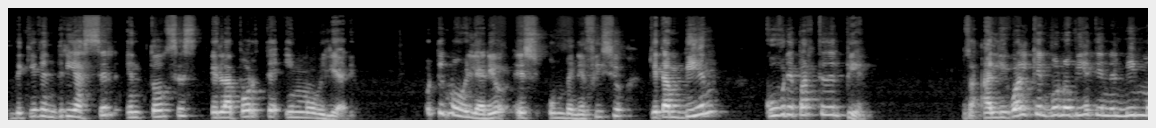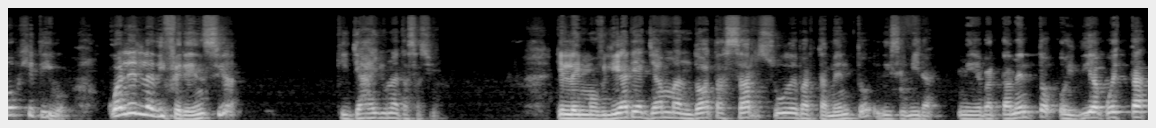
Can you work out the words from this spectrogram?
de qué vendría a ser entonces el aporte inmobiliario. El aporte inmobiliario es un beneficio que también cubre parte del pie. O sea, al igual que el bono pie tiene el mismo objetivo. ¿Cuál es la diferencia? Que ya hay una tasación. Que la inmobiliaria ya mandó a tasar su departamento y dice, mira, mi departamento hoy día cuesta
